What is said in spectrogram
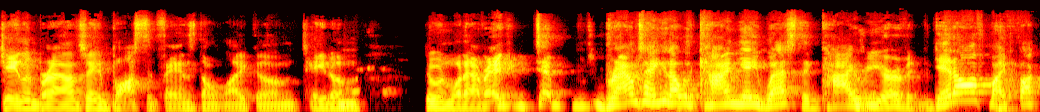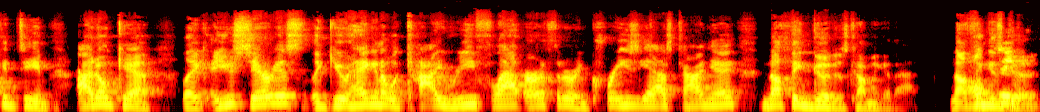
Jaylen Brown saying Boston fans don't like him, Tatum doing whatever. And T- Brown's hanging out with Kanye West and Kyrie Irving. Get off my fucking team. I don't care. Like, are you serious? Like you're hanging out with Kyrie, flat earther, and crazy ass Kanye? Nothing good is coming of that. Nothing I'll is take- good.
